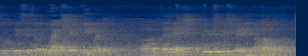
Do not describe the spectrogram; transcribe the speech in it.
So this is a coaxial cable. Uh, the next we will be studying about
